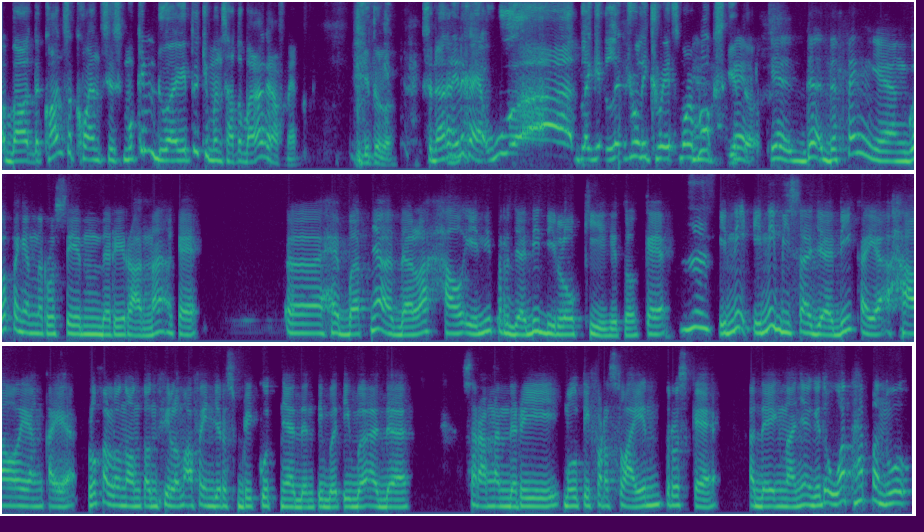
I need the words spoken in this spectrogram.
about the consequences, mungkin dua itu cuma satu paragraf, man. gitu loh. Sedangkan ini kayak wah, like it literally creates more books yeah, gitu. Yeah, the the thing yang gue pengen nerusin dari Rana kayak uh, hebatnya adalah hal ini terjadi di Loki gitu. Kayak hmm. ini ini bisa jadi kayak hal yang kayak lo kalau nonton film Avengers berikutnya dan tiba-tiba ada serangan dari multiverse lain terus kayak ada yang nanya gitu what happened who,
